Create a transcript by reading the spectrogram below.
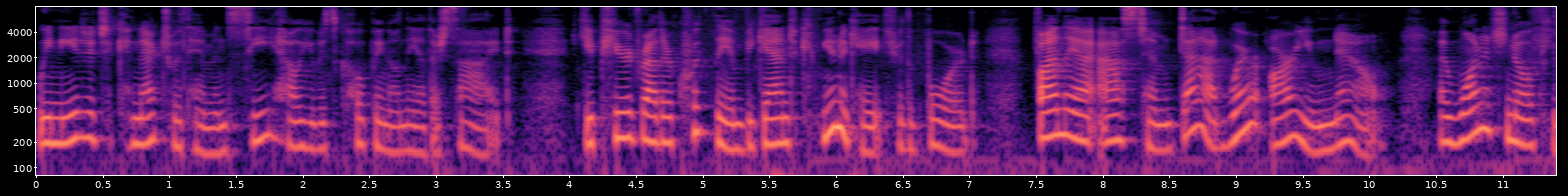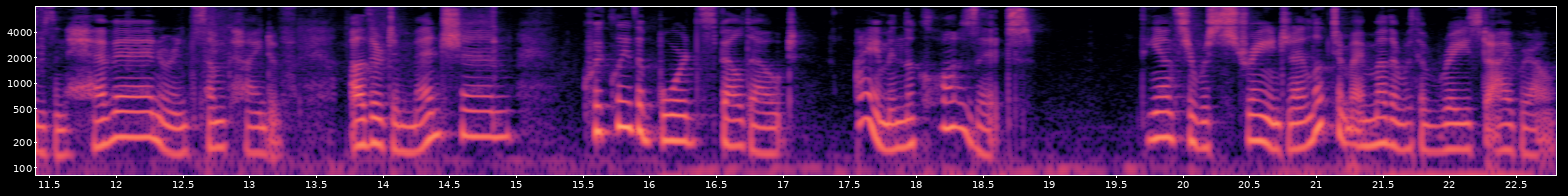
We needed to connect with him and see how he was coping on the other side. He appeared rather quickly and began to communicate through the board. Finally, I asked him, Dad, where are you now? I wanted to know if he was in heaven or in some kind of other dimension. Quickly, the board spelled out, I am in the closet. The answer was strange, and I looked at my mother with a raised eyebrow.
